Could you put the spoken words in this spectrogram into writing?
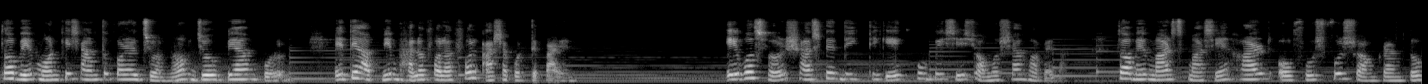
তবে মনকে শান্ত করার জন্য যোগ ব্যায়াম করুন। এতে আপনি ভালো ফলাফল আশা করতে পারেন। এবছর স্বাস্থ্যের দিক থেকে খুব বেশি সমস্যা হবে না। তবে মার্চ মাসে হার্ট ও ফুসফুস সংক্রান্ত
